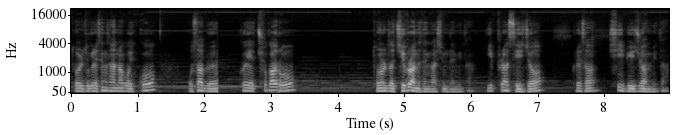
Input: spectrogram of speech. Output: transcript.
돌두 개를 생산하고 있고 오섭은 그에 추가로 돈을 더 지불한다 생각하시면 됩니다. 2 플러스 2죠. 그래서 12주화입니다.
